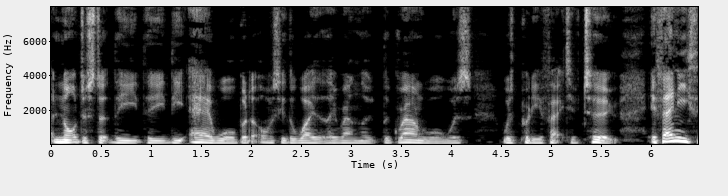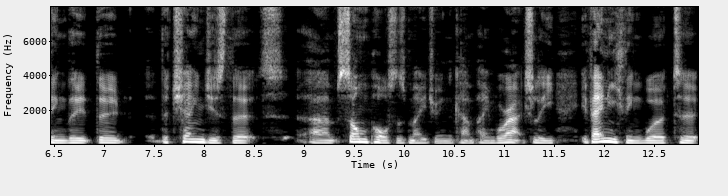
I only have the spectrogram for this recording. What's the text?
not just at the, the, the air war, but obviously the way that they ran the, the ground war was was pretty effective too. If anything, the the the changes that um, some pollsters made during the campaign were actually, if anything, were to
